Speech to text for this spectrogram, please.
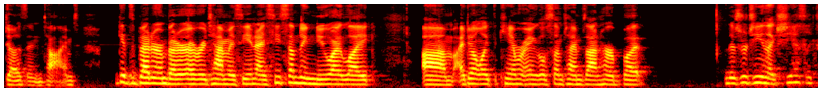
dozen times. It gets better and better every time I see it. And I see something new I like. Um, I don't like the camera angle sometimes on her, but this routine, like she has like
